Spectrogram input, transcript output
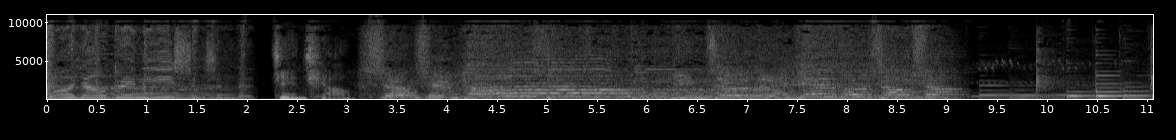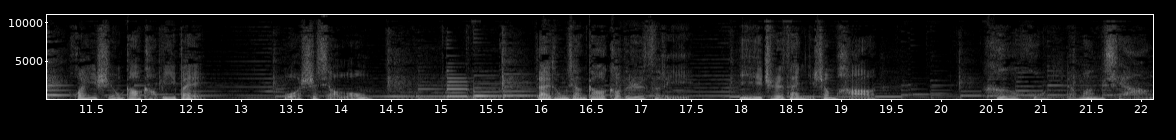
我要对你深深的坚强，向前跑，迎着冷眼和嘲笑。欢迎使用高考必备。我是小龙，在通向高考的日子里，一直在你身旁，呵护你的梦想。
